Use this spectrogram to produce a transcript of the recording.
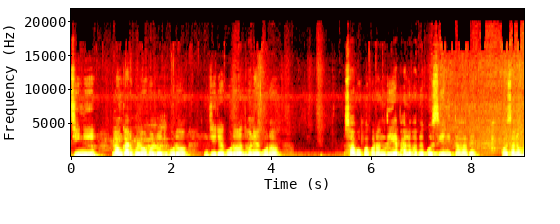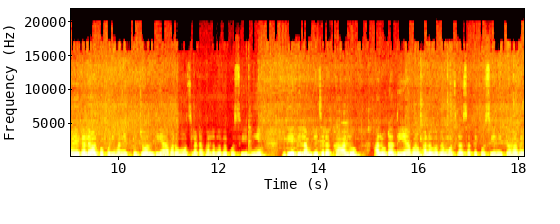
চিনি, লঙ্কার গুঁড়ো, হলুদ গুঁড়ো, জিরে গুঁড়ো, ধনে গুঁড়ো, সব উপকরণ দিয়ে ভালোভাবে কষিয়ে নিতে হবে। কষানো হয়ে গেলে অল্প পরিমাণে একটু জল দিয়ে আবারও মশলাটা ভালোভাবে কষিয়ে নিয়ে দিয়ে দিলাম ভেজে রাখা আলু। আলুটা দিয়ে আবার ভালোভাবে মশলার সাথে কষিয়ে নিতে হবে।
